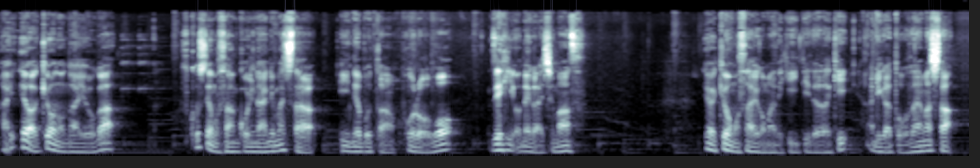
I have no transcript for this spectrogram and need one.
はい。では今日の内容が少しでも参考になりましたらいいねボタンフォローをぜひお願いします。では今日も最後まで聞いていただきありがとうございました。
